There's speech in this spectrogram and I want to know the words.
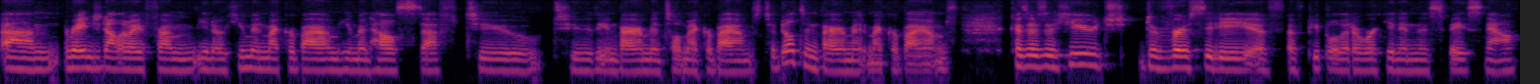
um, ranging all the way from you know human microbiome, human health stuff to, to the environmental microbiomes, to built environment microbiomes, because there's a huge diversity of, of people that are working in this space now.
